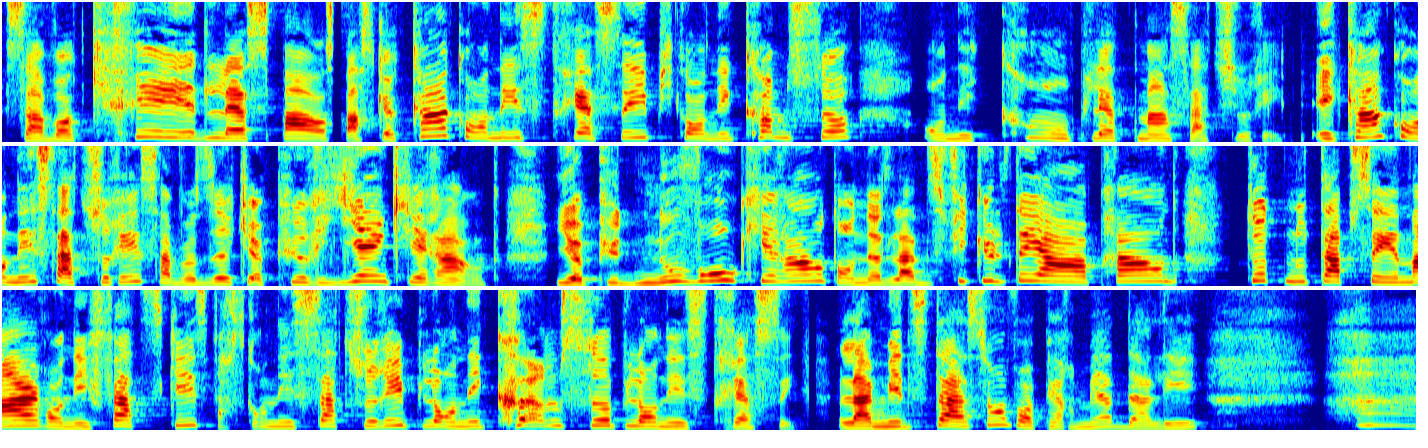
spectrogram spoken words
Ça va créer de l'espace parce que quand on est stressé puis qu'on est comme ça, on est complètement saturé. Et quand on est saturé, ça veut dire qu'il n'y a plus rien qui rentre. Il n'y a plus de nouveau qui rentre. On a de la difficulté à apprendre. tout nous tape ses nerfs, on est fatigué, c'est parce qu'on est saturé, puis on est comme ça, puis on est stressé. La méditation va permettre d'aller ah,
